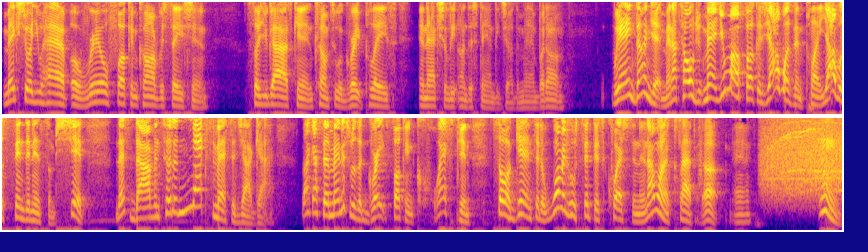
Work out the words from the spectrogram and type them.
Make sure you have a real fucking conversation so you guys can come to a great place and actually understand each other, man. But um, we ain't done yet, man. I told you, man, you motherfuckers, y'all wasn't playing. Y'all was sending in some shit. Let's dive into the next message I got. Like I said, man, this was a great fucking question. So again, to the woman who sent this question, and I want to clap it up, man. Mm.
